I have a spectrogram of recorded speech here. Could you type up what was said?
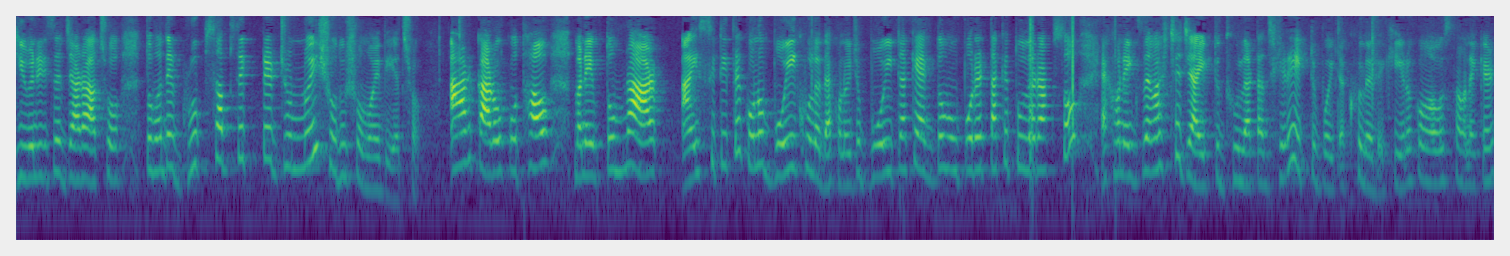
হিউম্যানিটিসের যারা আছো, তোমাদের গ্রুপ সাবজেক্টের জন্যই শুধু সময় দিয়েছ। আর কারও কোথাও মানে তোমরা আর আইসিটিতে কোনো বই খুলে দেখো না। ওই যে বইটাকে একদম উপরের তাকে তুলে রাখছো। এখন এক্সাম আসছে, যাই একটু ধুলাটা ঝেড়ে একটু বইটা খুলে দেখি। এরকম অবস্থা অনেকের।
